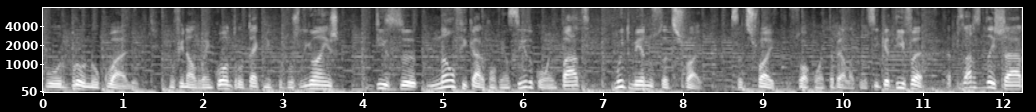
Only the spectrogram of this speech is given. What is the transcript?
por Bruno Coelho. No final do encontro, o técnico dos Leões disse não ficar convencido com o empate, muito menos satisfeito. Satisfeito só com a tabela classificativa, apesar de deixar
